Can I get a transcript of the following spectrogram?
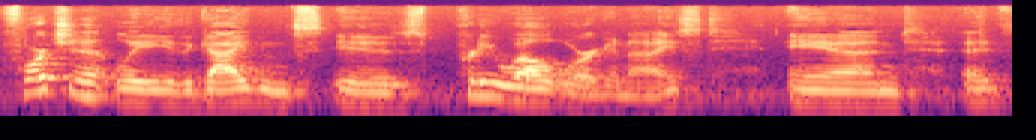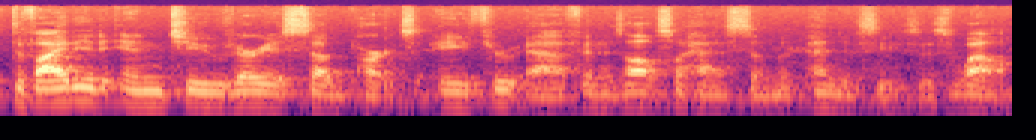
Fortunately, the guidance is pretty well organized and it's divided into various subparts, A through F, and it also has some appendices as well.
